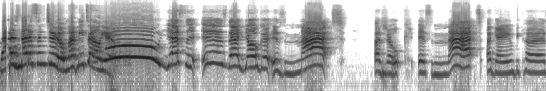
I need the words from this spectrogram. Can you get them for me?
That is medicine too let me tell you. Woo! yes it is. That yoga is not a joke. It's not a game because,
